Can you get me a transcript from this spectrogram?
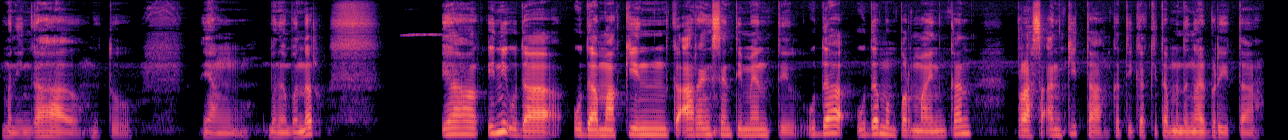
meninggal gitu. Yang benar-benar ya ini udah udah makin ke arah yang sentimental, udah udah mempermainkan perasaan kita ketika kita mendengar berita.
